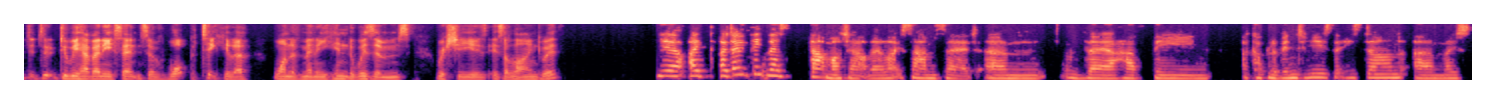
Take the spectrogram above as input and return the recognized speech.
Do, do, we have any sense of what particular one of many Hinduisms Rishi is, is aligned with? Yeah, I I don't think there's that much out there. Like Sam said, um, there have been a couple of interviews that he's done. Um, most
